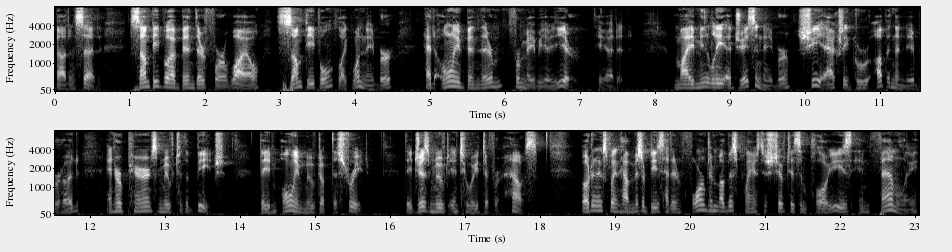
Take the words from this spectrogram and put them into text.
Bowden said. Some people have been there for a while. Some people, like one neighbor, had only been there for maybe a year, he added. My immediately adjacent neighbor, she actually grew up in the neighborhood, and her parents moved to the beach. They only moved up the street. They just moved into a different house. Bowden explained how Mr. Beast had informed him of his plans to shift his employees and family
